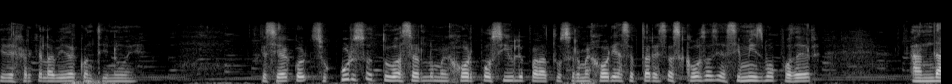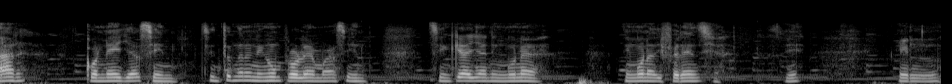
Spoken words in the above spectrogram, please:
y dejar que la vida continúe su curso, tú hacer lo mejor posible para tu ser mejor y aceptar esas cosas y asimismo poder andar con ellas sin, sin tener ningún problema, sin, sin que haya ninguna, ninguna diferencia. ¿sí? El,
